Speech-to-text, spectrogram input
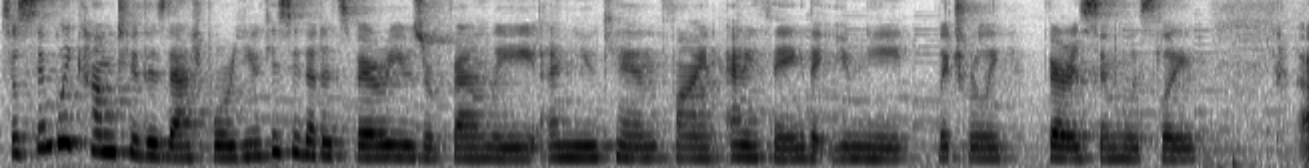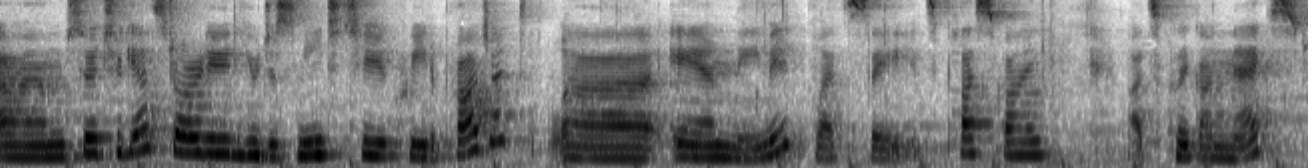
So simply come to this dashboard, you can see that it's very user friendly and you can find anything that you need literally very seamlessly. Um, so to get started, you just need to create a project uh, and name it. Let's say it's Plastify. Let's click on next.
